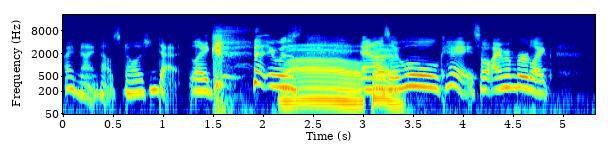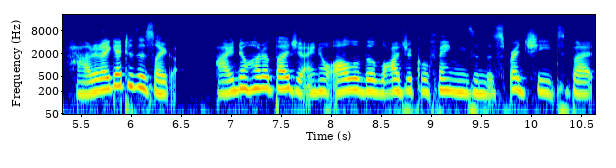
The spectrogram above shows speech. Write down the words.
I have nine thousand dollars in debt. Like it was, wow. and I was like, oh, okay. So I remember like, how did I get to this? Like, I know how to budget. I know all of the logical things and the spreadsheets, but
